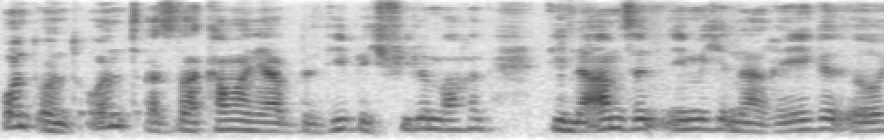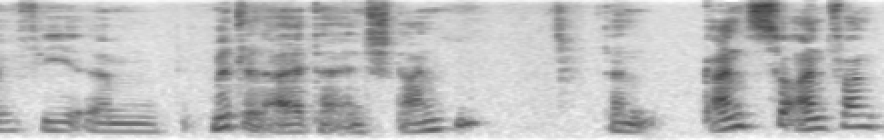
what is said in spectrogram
und, und, und. Also da kann man ja beliebig viele machen. Die Namen sind nämlich in der Regel irgendwie im Mittelalter entstanden. Dann ganz zu Anfang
